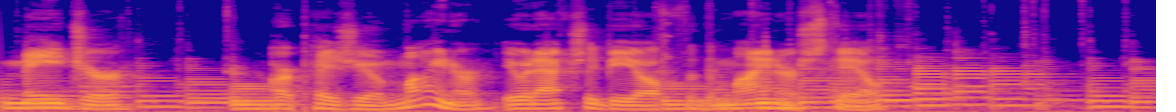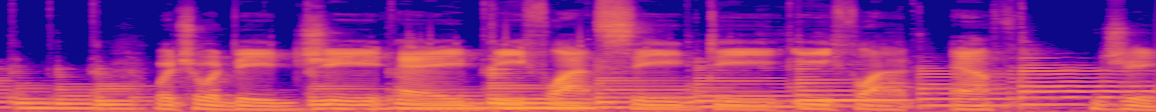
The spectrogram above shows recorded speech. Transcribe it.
major arpeggio minor, it would actually be off of the minor scale, which would be G, A, B flat, C, D, E flat, F, G.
